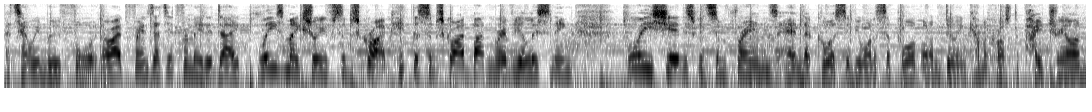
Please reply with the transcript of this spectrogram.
That's how we move forward. All right, friends, that's it for me today. Please make sure you've subscribed. Hit the subscribe button wherever you're listening. Please share this with some friends. And of course, if you want to support what I'm doing, come across to Patreon,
